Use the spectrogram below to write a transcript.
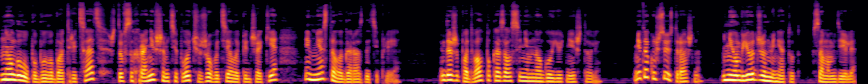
но глупо было бы отрицать, что в сохранившем тепло чужого тела пиджаке и мне стало гораздо теплее. И даже подвал показался немного уютнее, что ли. Не так уж все и страшно. Не убьет же он меня тут, в самом деле.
